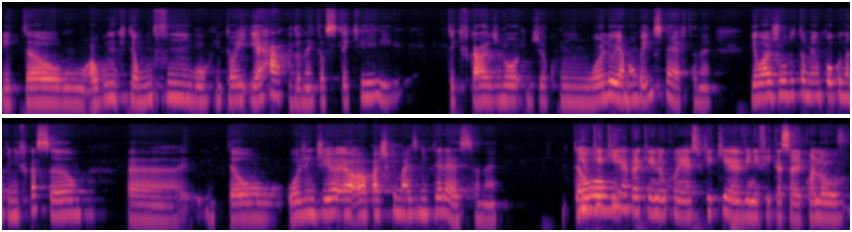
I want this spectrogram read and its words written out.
então, algum que tem algum fungo, então, e é rápido, né? Então, você tem que, tem que ficar de, de, com o olho e a mão bem esperta, né? E eu ajudo também um pouco na vinificação, uh, então, hoje em dia é a parte que mais me interessa, né? Então, e o que, que é, para quem não conhece, o que, que é vinificação? É quando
